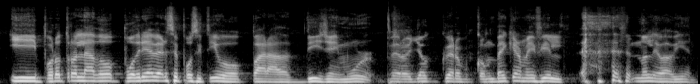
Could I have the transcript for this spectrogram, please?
Y por otro lado, podría verse positivo para DJ Moore, pero yo pero con Baker Mayfield no le va bien.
